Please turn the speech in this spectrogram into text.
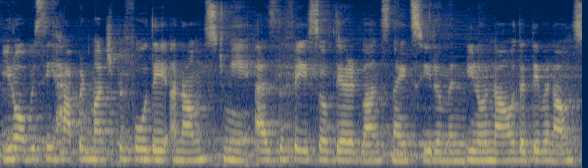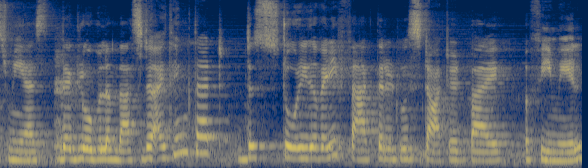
you know, obviously happened much before they announced me as the face of their advanced night serum, and you know, now that they've announced me as their global ambassador, I think that the story, the very fact that it was started by a female,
